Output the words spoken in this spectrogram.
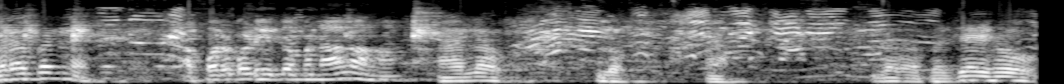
બરાબર ને? આ પરબડી તમને આલો હા? હાલો. લો. હા. બરાબર. જય હો.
